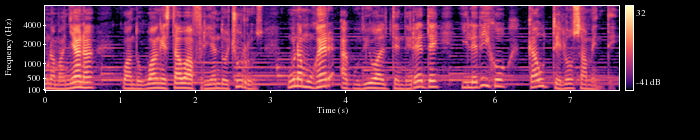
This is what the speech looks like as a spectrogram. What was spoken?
Una mañana, cuando Juan estaba friendo churros, una mujer acudió al tenderete y le dijo cautelosamente,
